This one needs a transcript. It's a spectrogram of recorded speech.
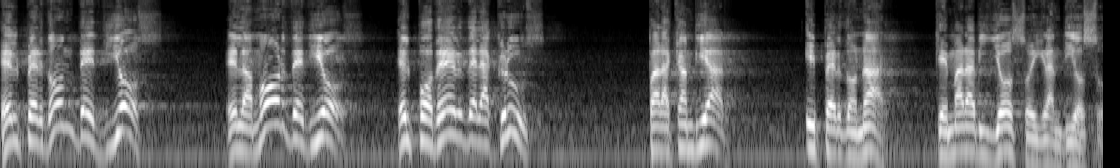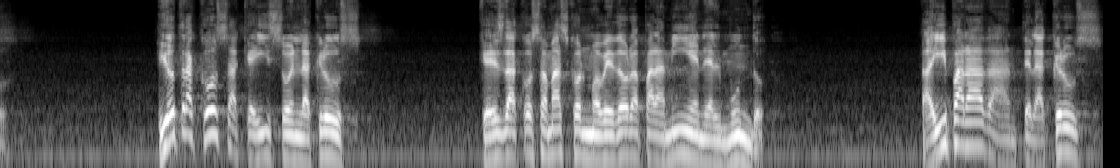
El perdón de Dios, el amor de Dios, el poder de la cruz para cambiar y perdonar. Qué maravilloso y grandioso. Y otra cosa que hizo en la cruz, que es la cosa más conmovedora para mí en el mundo. Ahí parada ante la cruz,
